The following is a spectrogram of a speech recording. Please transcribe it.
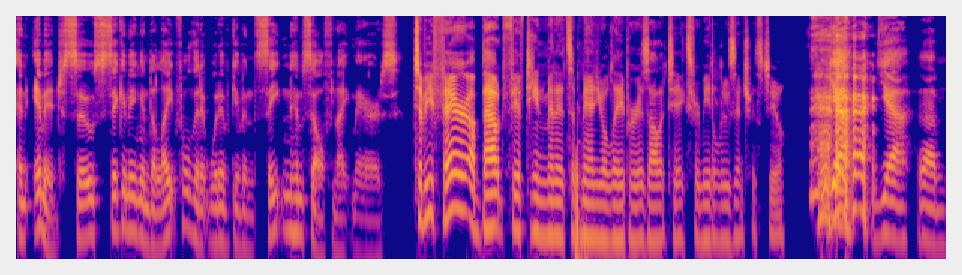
An image so sickening and delightful that it would have given Satan himself nightmares. To be fair, about 15 minutes of manual labor is all it takes for me to lose interest too. Yeah, yeah, um,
